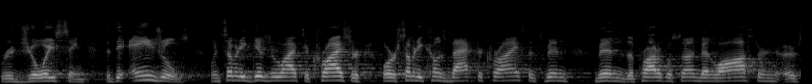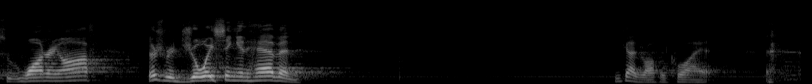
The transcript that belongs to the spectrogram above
rejoicing. That the angels, when somebody gives their life to Christ or, or somebody comes back to Christ that's been, been the prodigal son, been lost or is wandering off, there's rejoicing in heaven. You guys are awfully quiet.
